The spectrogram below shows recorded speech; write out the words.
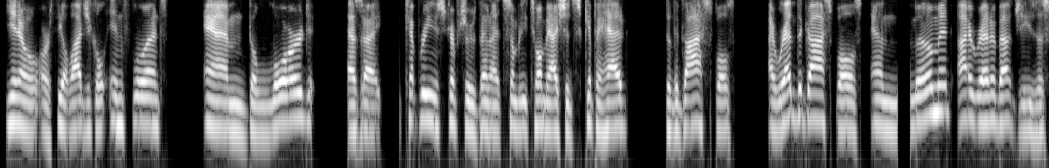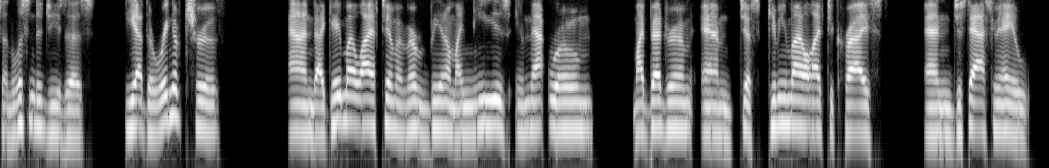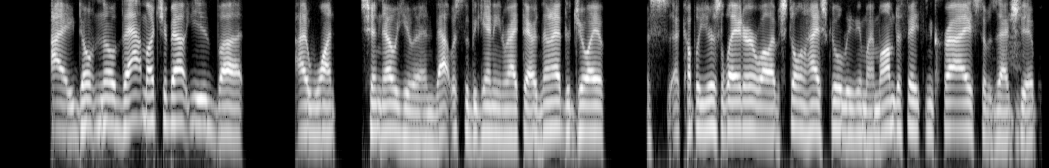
you know, or theological influence. And the Lord, as I kept reading scriptures, then I, somebody told me I should skip ahead to the Gospels. I read the Gospels, and the moment I read about Jesus and listened to Jesus, he had the ring of truth and I gave my life to him. I remember being on my knees in that room, my bedroom, and just giving my life to Christ and just asking, Hey, I don't know that much about you, but I want to know you. And that was the beginning right there. And then I had the joy of a, couple years later, while I was still in high school, leading my mom to faith in Christ. I was actually able to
